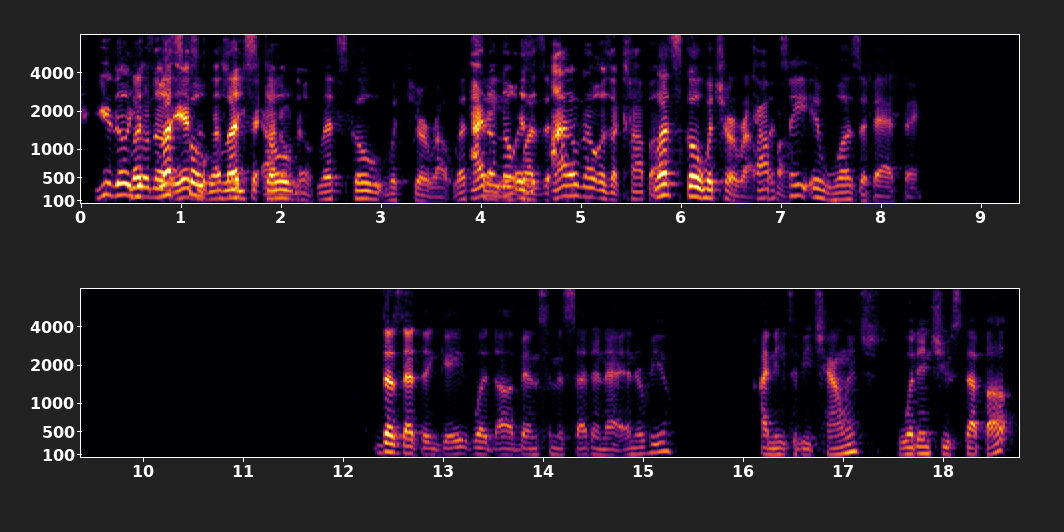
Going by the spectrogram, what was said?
You know let's, you don't know. Let's go. Let's say, go. Let's go with your route. Let's. I don't know. Is, a, I don't know. As a cop out. Let's go with your route. Cop let's out. say it was a bad thing. Does that negate what uh, Ben Simmons said in that interview? I need to be challenged. Wouldn't you step up?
